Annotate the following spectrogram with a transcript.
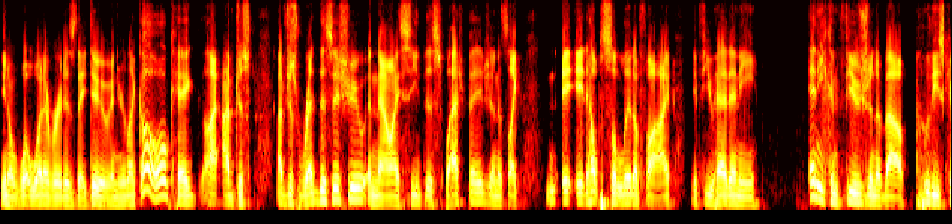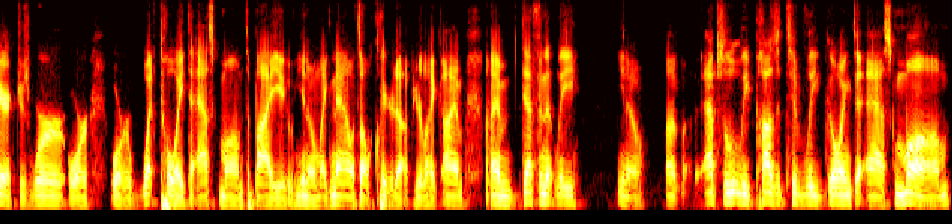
you know what whatever it is they do. And you're like oh okay I, i've just i've just read this issue and now i see this splash page and it's like it, it helps solidify if you had any any confusion about who these characters were or or what toy to ask mom to buy you you know like now it's all cleared up. You're like i am i am definitely you know uh, absolutely positively going to ask mom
